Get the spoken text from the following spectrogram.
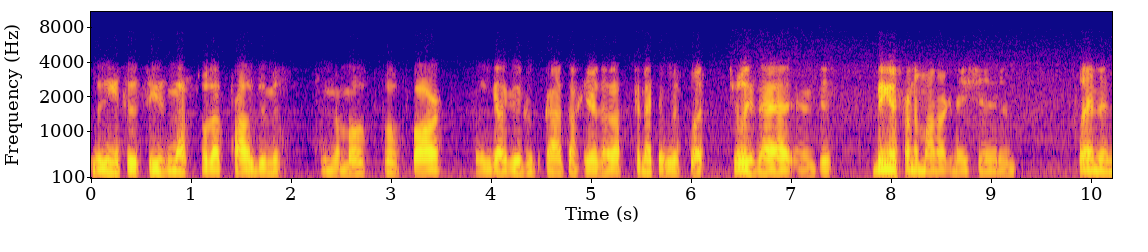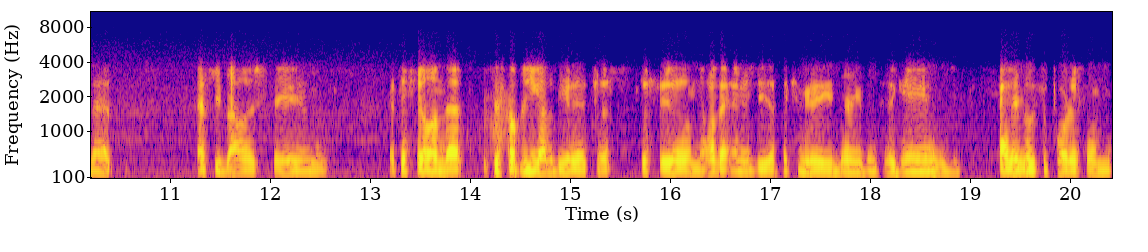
leading into the season. That's what I've probably been missing the most so far. So we got a good group of guys down here that I've connected with, but it's really that and just being in front of Monarch Nation and playing in that SB Ballard Stadium, it's a feeling that it's just something you got to be there to to feel, and all the energy that the community brings into the games, and how they really support us when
